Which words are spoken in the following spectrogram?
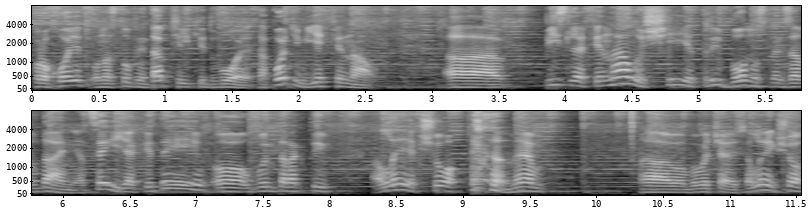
проходять у наступний етап тільки двоє. Та потім є фінал. Е, після фіналу ще є три бонусних завдання. Це і як ідеї о, в інтерактив, але якщо не. Вибачаюся, але якщо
